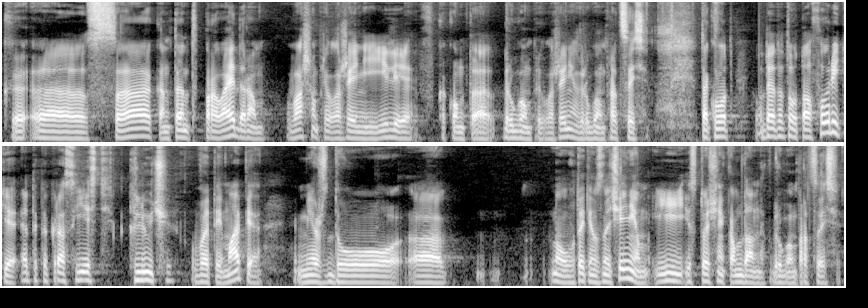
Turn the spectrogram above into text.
к, э, с контент-провайдером в вашем приложении или в каком-то другом приложении, в другом процессе. Так вот, вот этот вот Authority — это как раз есть ключ в этой мапе между э, ну, вот этим значением и источником данных в другом процессе.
